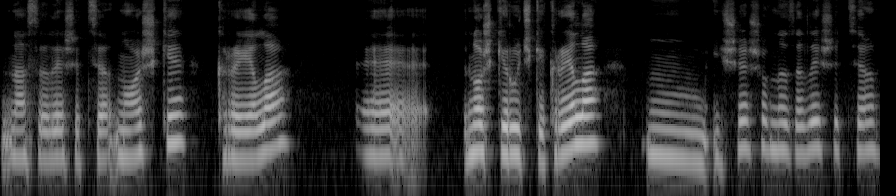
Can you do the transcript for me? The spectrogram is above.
У нас залишаться ножки, крила, е, ножки, ручки, крила. І ще що в нас залишиться?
